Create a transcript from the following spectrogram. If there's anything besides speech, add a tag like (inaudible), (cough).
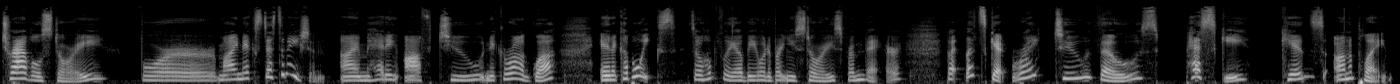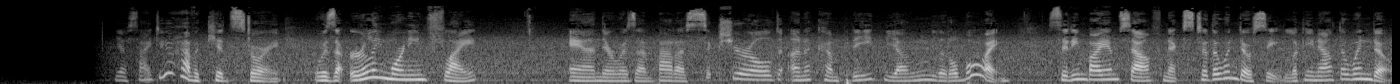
travel story for my next destination. I'm heading off to Nicaragua in a couple weeks. So hopefully I'll be able to bring you stories from there. But let's get right to those pesky kids on a plane. Yes, I do have a kid's story. It was an early morning flight, and there was about a six year old unaccompanied young little boy sitting by himself next to the window seat, looking out the window.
